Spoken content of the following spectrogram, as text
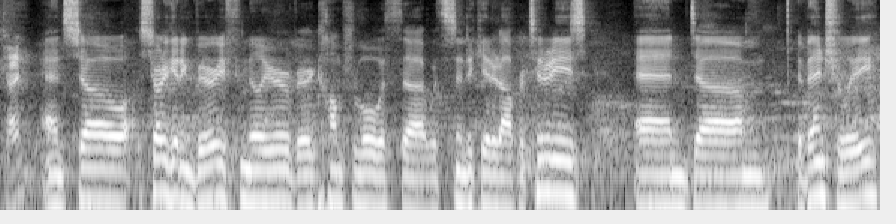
Okay. And so I started getting very familiar, very comfortable with uh, with syndicated opportunities, and um, eventually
